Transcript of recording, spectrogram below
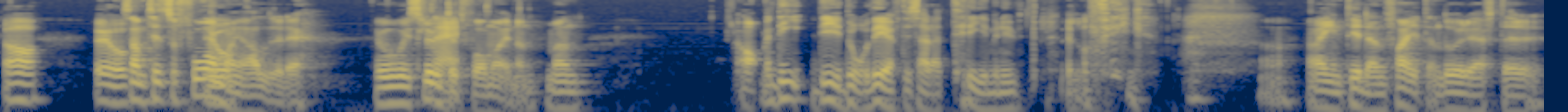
Ja, jo. Samtidigt så får Jo. man ju aldrig det. Jo, i slutet Nej. får man ju den, men... Ja, men det, det är då, det är efter så här tre minuter eller någonting. Ja, inte i den fighten, då är det efter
